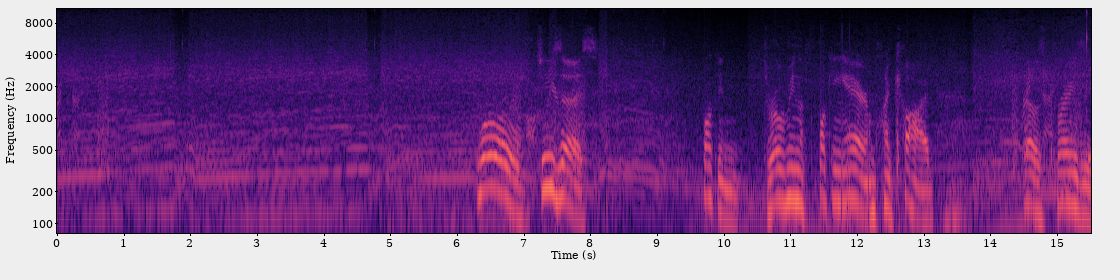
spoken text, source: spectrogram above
Right side. Whoa, Jesus. Fucking drove me in the fucking air. Oh my god. That was crazy.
